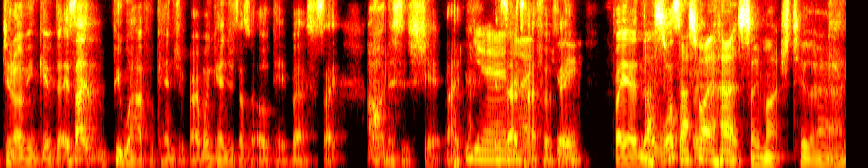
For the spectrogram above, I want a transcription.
do you know what I mean? Give that. It's like people have for Kendrick, right? When Kendrick does an okay verse, it's like, oh, this is shit. Like Yeah, it's that no, type of true. thing. But yeah, no, that's what's that's why it hurts so much to uh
